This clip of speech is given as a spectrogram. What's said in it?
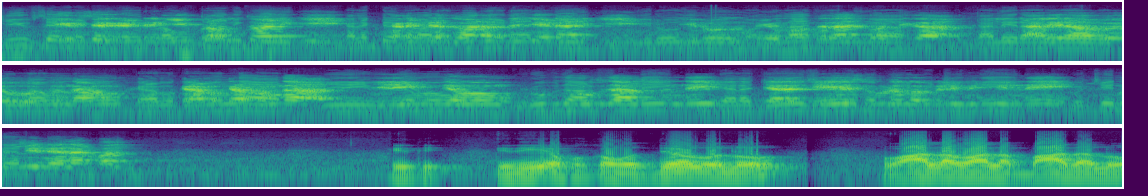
చీఫ్ సెక్రటరీకి ప్రభుత్వానికి కలెక్టర్ ద్వారా అందజేయడానికి ఈ రోజు మేము వందలాది మందిగా తల్లి రాబోతున్నాము క్రమక్రమంగా ఈ ఉద్యమం రూపుదాల్చుతుంది ఇలా జేఏసీ కూడా ఒక పిలిపించింది వచ్చే నెల పద్- ఇది ఇది ఒక్కొక్క ఉద్యోగులు వాళ్ళ వాళ్ళ బాధలు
